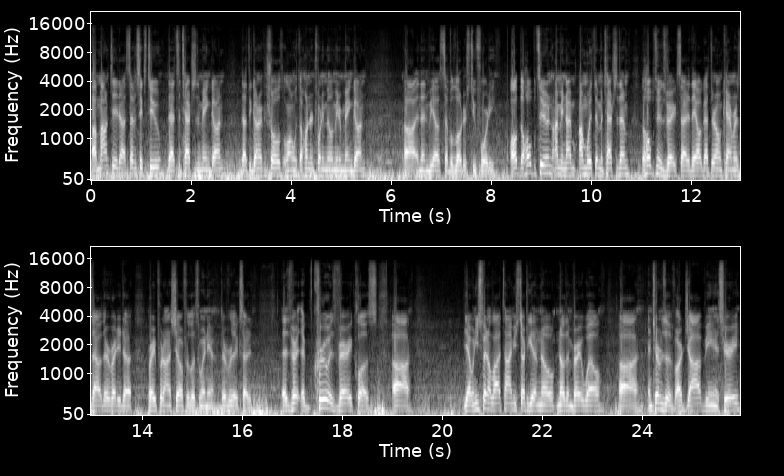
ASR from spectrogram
a mounted 7.62 that's attached to the main gun that the gunner controls, along with a 120 millimeter main gun. and then we also have a loader's 240 all the whole platoon. I mean, I'm, I'm with them, attached to them. The whole platoon is very excited. They all got their own cameras out. They're ready to ready to put on a show for Lithuania. They're really excited. Very, the crew is very close. Uh, yeah, when you spend a lot of time, you start to get them know know them very well. Uh, in terms of our job being a Fury,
